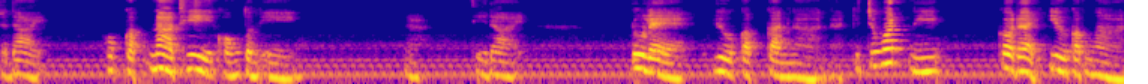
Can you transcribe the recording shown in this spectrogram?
จะได้ พบกับหน้าที่ของตนเองนะที่ได้ ดูแลอยู่กับการงานนะกิจวัตรนี้ก็ได้อยู่กับงาน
